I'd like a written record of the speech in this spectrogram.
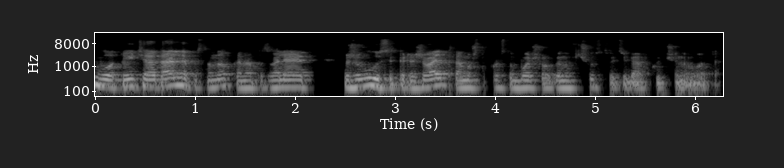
Вот, ну и театральная постановка, она позволяет вживую сопереживать, потому что просто больше органов чувств у тебя включено в это.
